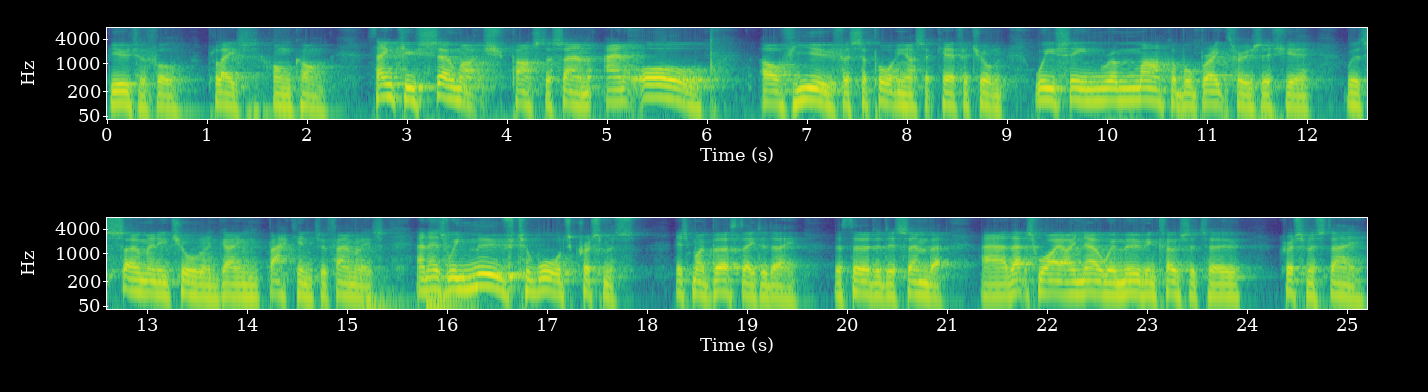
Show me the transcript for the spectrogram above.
beautiful place, Hong Kong. Thank you so much, Pastor Sam, and all of you for supporting us at Care for Children. We've seen remarkable breakthroughs this year with so many children going back into families. And as we move towards Christmas, it's my birthday today, the 3rd of December. Uh, that's why I know we're moving closer to Christmas Day.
